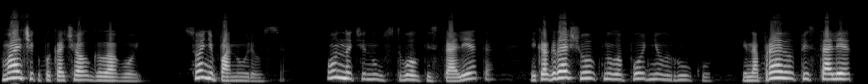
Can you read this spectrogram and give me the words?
Мальчик покачал головой. Соня понурился. Он натянул ствол пистолета, и когда щелкнуло, поднял руку и направил пистолет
